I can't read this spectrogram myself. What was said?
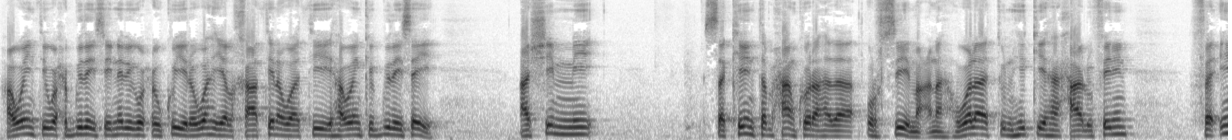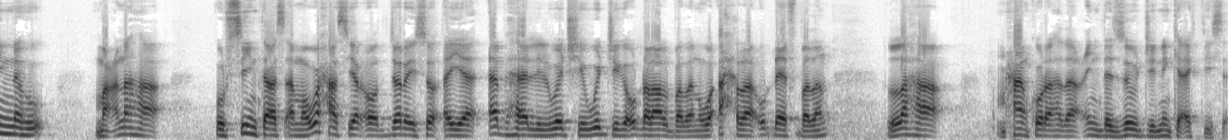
Haweentii wax gudaysay nebiga wuxuu ku yidhi wahya alkhaatina waa tii haweenka gudaysay. Ashimi sakiinta maxaan ku idhaahdaa ursii macnaha walaa tunhikiha xaalufinin fa innahu macnaha ursiintaas ama waxaas yar ood jarayso ayaa abhaa lilwajhi wejiga u dhalaal badan wa axdaa u dheef badan lahaa maxaan ku rahdaa cinda zawji ninka agtiisa.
